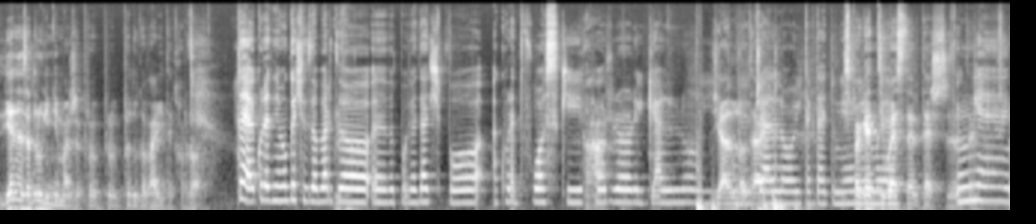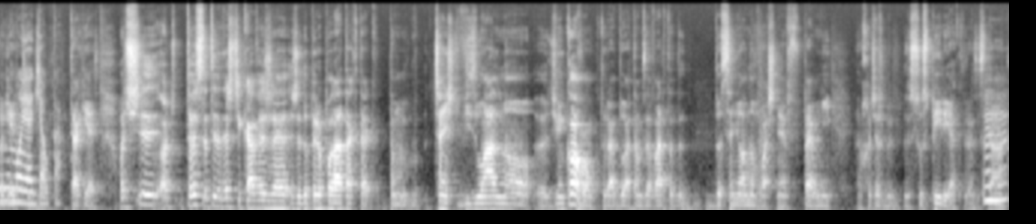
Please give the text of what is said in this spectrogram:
jeden za drugim niemalże pro, pro, produkowali te horrory. Tutaj akurat nie mogę się za bardzo e, wypowiadać, bo akurat włoski Aha. horror i giallo i, Giallo, tak. giallo i tak dalej to nie, nie, Spaghetti moja, western też. e, nie, tak, nie spaghetti. moja działka. Tak jest. Choć to jest o tyle też ciekawe, że, że dopiero po latach tak tą część wizualno-dźwiękową, która była tam zawarta, do- doceniono właśnie w pełni chociażby Suspiria, która została Mhm. e,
